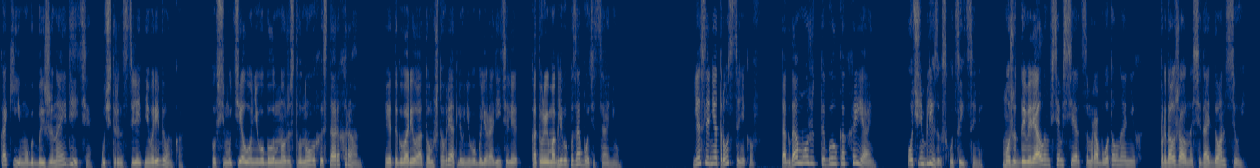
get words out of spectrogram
Какие могут быть жена и дети у четырнадцатилетнего ребенка? По всему телу у него было множество новых и старых ран, и это говорило о том, что вряд ли у него были родители, которые могли бы позаботиться о нем. Если нет родственников, тогда, может, ты был как Хэянь, очень близок с хуцийцами, может, доверял им всем сердцем, работал на них, продолжал наседать Дуан Сюй.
